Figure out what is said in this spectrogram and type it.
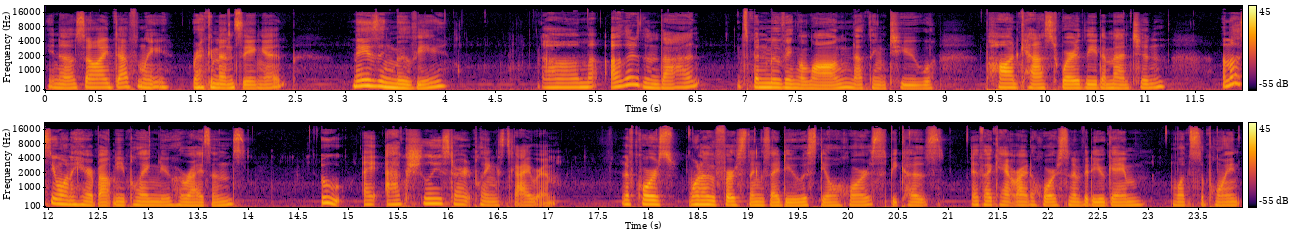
you know, so I definitely recommend seeing it. Amazing movie. Um, other than that, it's been moving along, nothing too podcast worthy to mention, unless you want to hear about me playing New Horizons. Ooh, I actually started playing Skyrim. And of course, one of the first things I do is steal a horse because if I can't ride a horse in a video game, what's the point?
